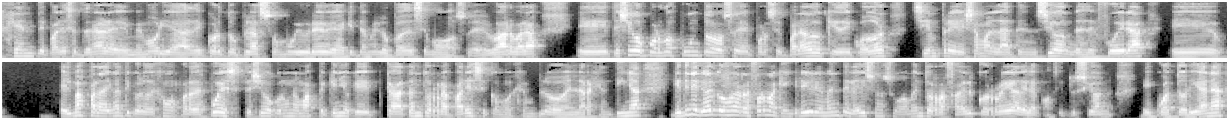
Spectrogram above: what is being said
gente parece tener eh, memoria de corto plazo muy breve, aquí también lo padecemos, eh, Bárbara. Eh, te llevo por dos puntos por separado que de Ecuador siempre llaman la atención desde fuera el más paradigmático lo dejamos para después. Te llevo con uno más pequeño que cada tanto reaparece como ejemplo en la Argentina, que tiene que ver con una reforma que increíblemente la hizo en su momento Rafael Correa de la Constitución ecuatoriana,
